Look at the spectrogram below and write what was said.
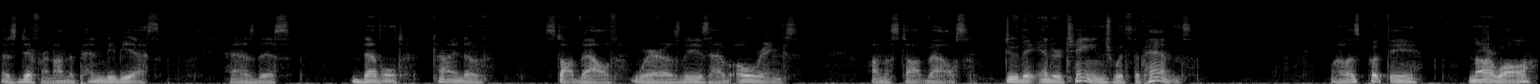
that's different on the pen BBS has this beveled kind of stop valve whereas these have o-rings on the stop valves. Do they interchange with the pens? Well let's put the narwhal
